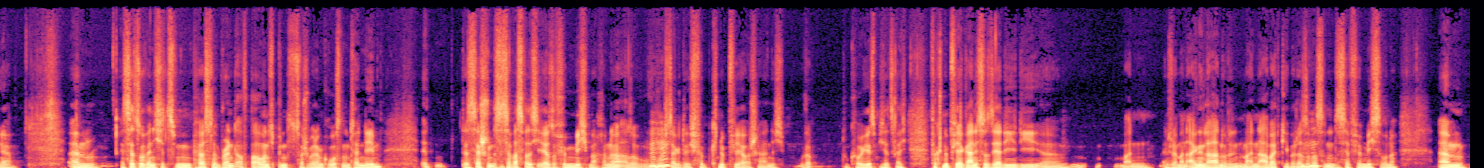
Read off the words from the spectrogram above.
Ja. Ähm, ist ja so, wenn ich jetzt ein Personal Brand aufbaue und ich bin zum Beispiel bei einem großen Unternehmen, äh, das ist ja schon, das ist ja was, was ich eher so für mich mache, ne? Also, wo mhm. ich sage, ich verknüpfe ja wahrscheinlich oder du korrigierst mich jetzt gleich, verknüpfe ja gar nicht so sehr die, die, äh, meinen, entweder meinen eigenen Laden oder meinen Arbeitgeber oder mhm. sowas, sondern das ist ja für mich so, ne? Ähm,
